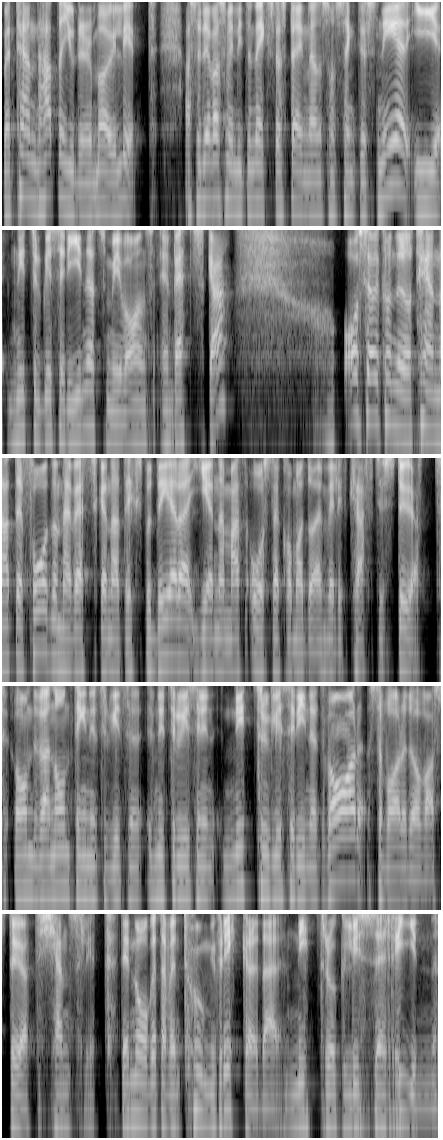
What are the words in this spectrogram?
Men tändhatten gjorde det möjligt. Alltså det var som en liten extra sprängladdning som sänktes ner i nitroglycerinet som ju var en, en vätska. Och sen kunde då tändhatten få de här vätskorna att explodera genom att åstadkomma då en väldigt kraftig stöt. Och om det var någonting nitroglycerin, nitroglycerinet var, så var det då var stötkänsligt. Det är något av en tungvrickare där, nitroglycerin.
